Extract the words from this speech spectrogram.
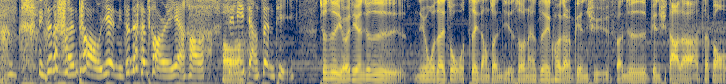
你真的很讨厌，你真的很讨人厌。好，请你讲正题。就是有一天，就是因为我在做我这张专辑的时候，那个这一块的编曲，反正就是编曲大大在帮我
